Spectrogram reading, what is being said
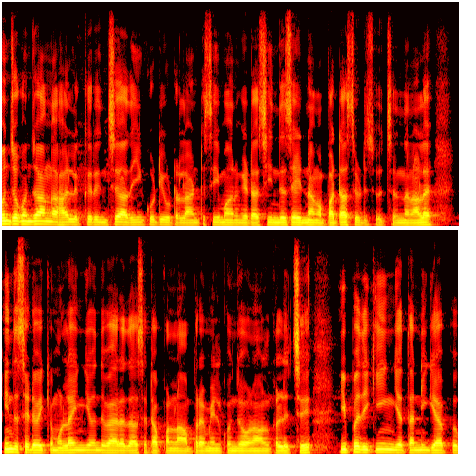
கொஞ்சம் கொஞ்சம் அங்கே ஹல்லுக்கு இருந்துச்சு. அதையும் கூட்டி விட்டுறலான்ட்டு சீமாரும் கேட்டாச்சு. இந்த சைடு நாங்கள் பட்டாசு வெடிச்சு வச்சுருந்தனால இந்த சைடு வைக்க முடியல. இங்கே வந்து வேறு ஏதாவது செட்டப் பண்ணலாம். அப்புறமேல் கொஞ்சம் நாள் கழிச்சு இப்போதைக்கு இங்கே தண்ணி கேப்பு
